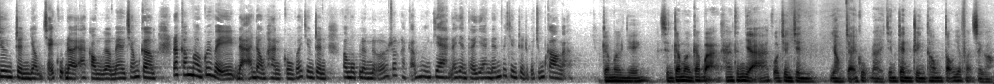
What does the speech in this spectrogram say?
chương trình dòng chảy cuộc đời a gmail.com rất cảm ơn quý vị đã đồng hành cùng với chương trình. Và một lần nữa rất là cảm ơn cha đã dành thời gian đến với chương trình của chúng con ạ. Cảm ơn Nhi xin cảm ơn các bạn khán thính giả của chương trình dòng chảy cuộc đời trên kênh truyền thông tổng giáo phận Sài Gòn.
